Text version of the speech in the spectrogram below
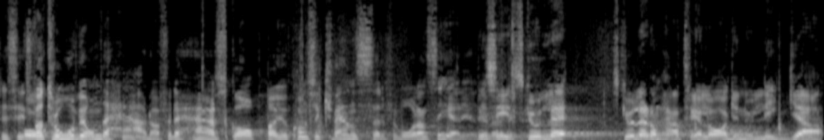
Precis. Och- Vad tror vi om det här då? För det här skapar ju konsekvenser för våran serie. Precis. väldigt- Skulle, skulle de här tre lagen nu ligga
